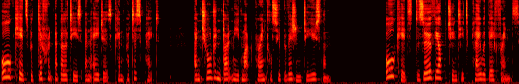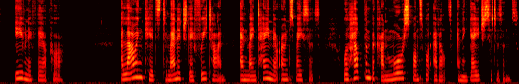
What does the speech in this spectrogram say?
all kids with different abilities and ages can participate, and children don't need much parental supervision to use them. All kids deserve the opportunity to play with their friends, even if they are poor. Allowing kids to manage their free time and maintain their own spaces will help them become more responsible adults and engaged citizens.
